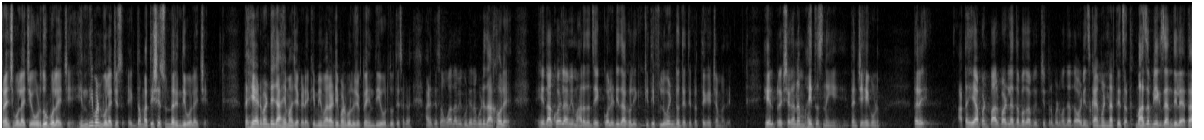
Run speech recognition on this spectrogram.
फ्रेंच बोलायचे उर्दू बोलायचे हिंदी पण बोलायचे एकदम अतिशय सुंदर हिंदी बोलायचे. तर हे ॲडव्हान्टेज आहे माझ्याकडे की मी मराठी पण बोलू शकतो हिंदी उर्दू ते सगळं. आणि ते संवाद आम्ही कुठे ना कुठे दाखवलं आहे हे दाखवायला आम्ही महाराजांची एक क्वालिटी दाखवली की किती फ्लुएंट होते ते प्रत्येक याच्यामध्ये. हे प्रेक्षकांना माहीतच नाही आहे त्यांचे हे गुण. तर आता हे आपण पार पाडले आता बघा चित्रपटमध्ये आता ऑडियन्स काय म्हणणार तेच आता. माझं मी एक्झाम दिलं आता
